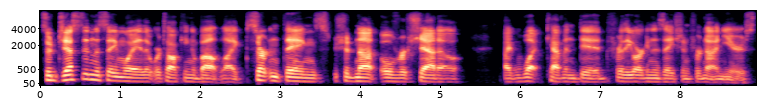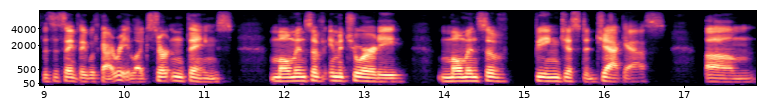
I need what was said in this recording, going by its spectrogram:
So just in the same way that we're talking about like certain things should not overshadow like what Kevin did for the organization for 9 years. It's the same thing with Kyrie. Like certain things, moments of immaturity, moments of being just a jackass, um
